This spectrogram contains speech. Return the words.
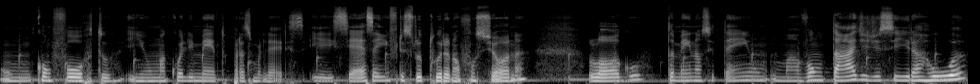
um conforto e um acolhimento para as mulheres. E se essa infraestrutura não funciona, logo também não se tem uma vontade de se ir à rua,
